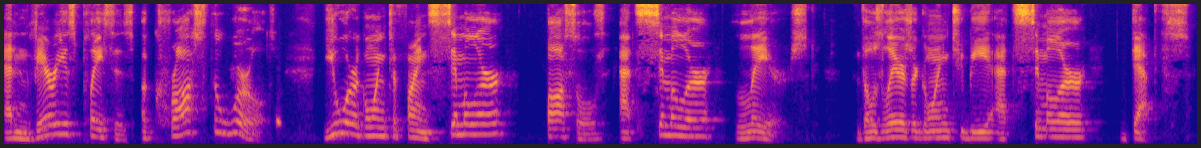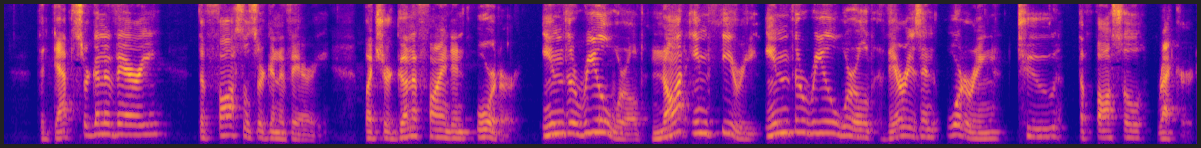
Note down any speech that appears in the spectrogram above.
in various places across the world, you are going to find similar fossils at similar layers. Those layers are going to be at similar depths. The depths are going to vary, the fossils are going to vary, but you're going to find an order. In the real world, not in theory, in the real world, there is an ordering to the fossil record.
